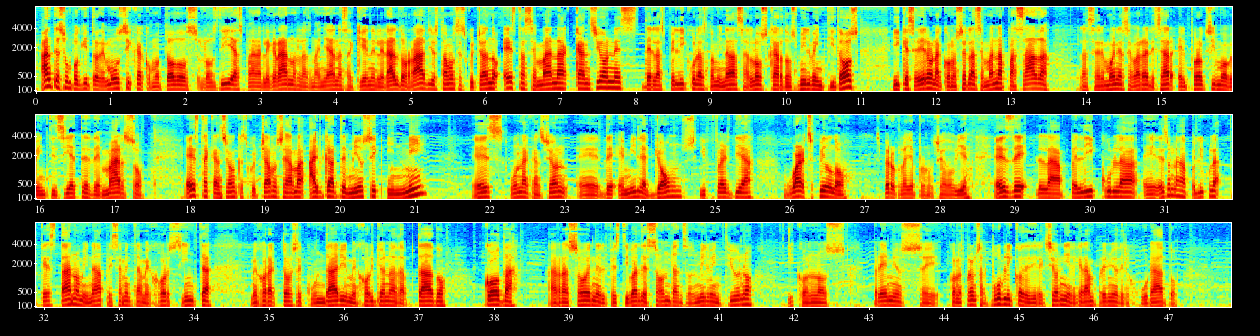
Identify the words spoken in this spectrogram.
Antes un poquito de música, como todos los días, para alegrarnos las mañanas aquí en el Heraldo Radio. Estamos escuchando esta semana canciones de las películas nominadas al Oscar 2022 y que se dieron a conocer la semana pasada. La ceremonia se va a realizar el próximo 27 de marzo. Esta canción que escuchamos se llama I've Got the Music in Me es una canción eh, de Emilia Jones y Ferdia Wartspillo. Espero que lo haya pronunciado bien. Es de la película, eh, es una película que está nominada precisamente a Mejor Cinta, Mejor Actor Secundario y Mejor Guión Adaptado. Coda arrasó en el Festival de Sundance 2021 y con los premios, eh, con los premios al público de dirección y el Gran Premio del Jurado.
